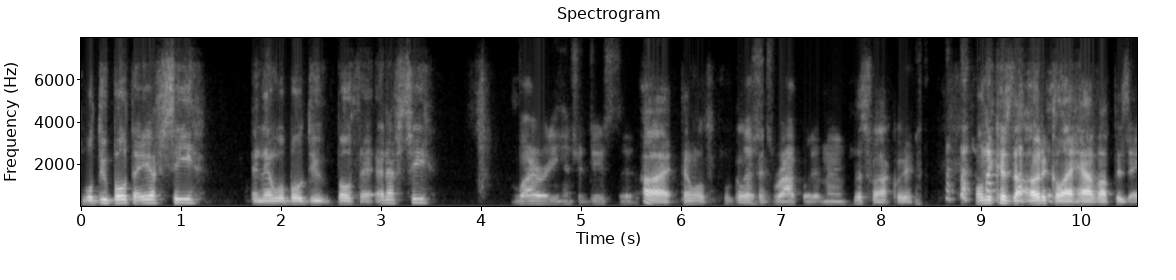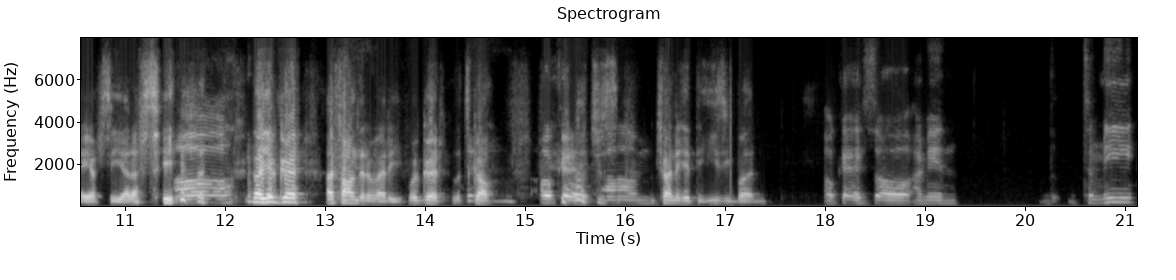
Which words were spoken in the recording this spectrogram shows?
We'll do both the AFC, and then we'll both do both the NFC. Well, I already introduced it. All right, then we'll we'll go. Let's just it. rock with it, man. Let's rock with it. Only because the article I have up is AFC NFC. Uh... no, you're good. I found it already. We're good. Let's go. Okay. just um, trying to hit the easy button. Okay, so I mean, to me,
